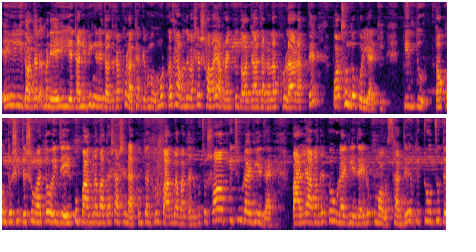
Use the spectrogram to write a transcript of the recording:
এই দরজাটা মানে এই এটা লিভিং এর এই দরজাটা খোলা থাকে। মোট কথা আমাদের বাসায় সবাই আমরা একটু দরজা, জানালা খোলা রাখতে পছন্দ করি আর কি। কিন্তু তখন তো শীতের সময় তো ওই যে এরকম পাগলা বাতাস আসে না, এখন তো একদম পাগলা বাতাস, বুঝছ? সব কিছু উড়াই দিয়ে যায়। পারলে আমাদেরকেও উড়াই দিয়ে যায়, এরকম অবস্থা। যেহেতু একটু উঁচুতে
